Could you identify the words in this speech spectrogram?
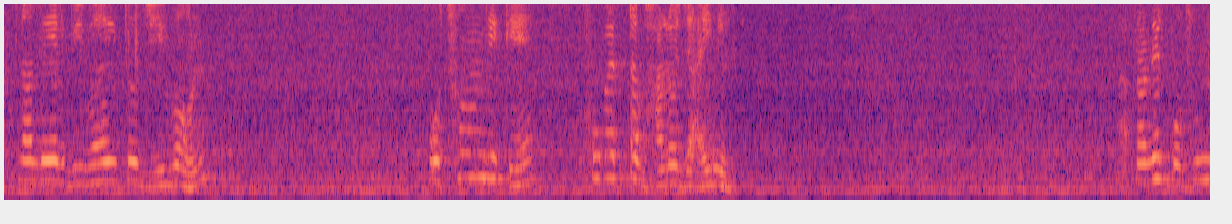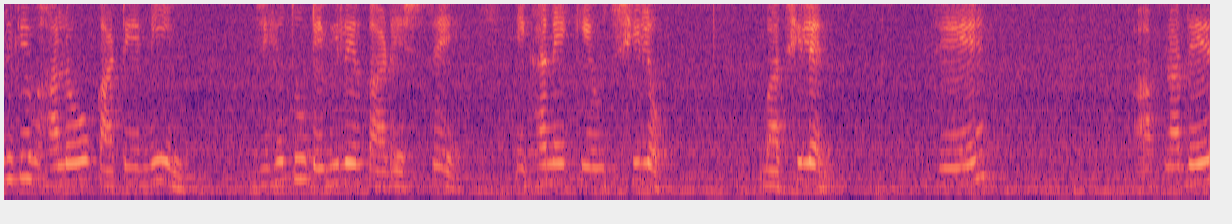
আপনাদের বিবাহিত জীবন প্রথম দিকে খুব একটা ভালো যায়নি। আপনাদের প্রথম দিকে ভালো কাটেনি, যেহেতু ডেভিলের কার্ড এসছে, এখানে কেউ ছিল। বা ছিলেন যে আপনাদের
